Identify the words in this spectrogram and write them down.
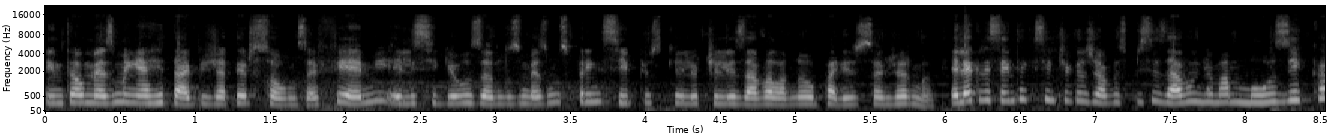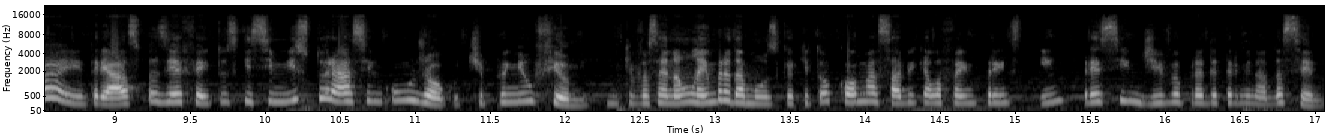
Então, mesmo em R-Type já ter sons FM, ele seguiu usando os mesmos princípios que ele utilizava lá no Paris Saint-Germain. Ele acrescenta que sentia que os jogos precisavam de uma música, entre aspas, e efeitos que se misturassem com o jogo, tipo em um filme, em que você não lembra da música que tocou, mas sabe que ela foi impre- imprescindível para determinada cena.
